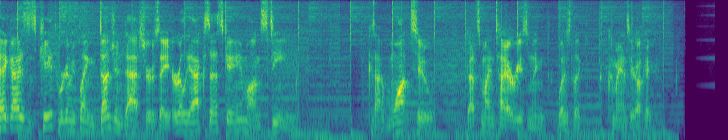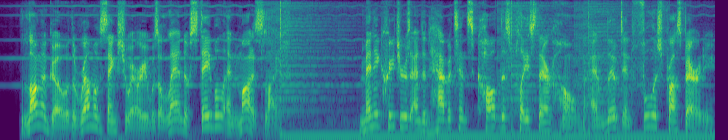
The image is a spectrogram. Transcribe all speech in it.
Hey guys, it's Keith. We're going to be playing Dungeon Dashers, a early access game on Steam. Because I want to. That's my entire reasoning. What is the commands here? Okay. Long ago, the realm of Sanctuary was a land of stable and modest life. Many creatures and inhabitants called this place their home and lived in foolish prosperity.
